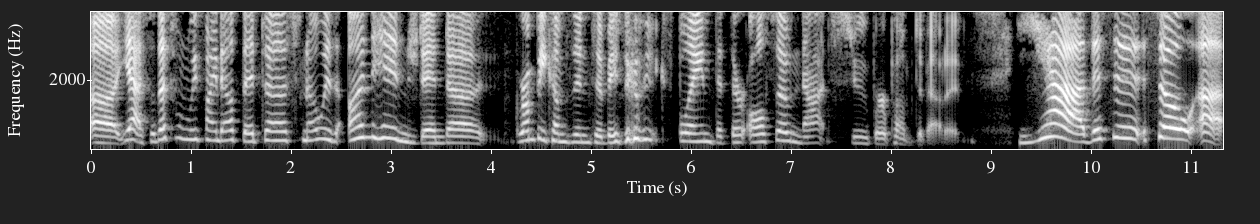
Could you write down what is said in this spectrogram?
Uh, yeah, so that's when we find out that uh, Snow is unhinged, and uh, Grumpy comes in to basically explain that they're also not super pumped about it. Yeah, this is so. Uh,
